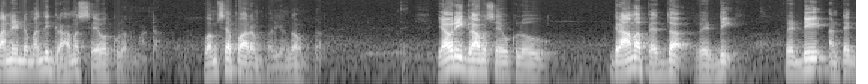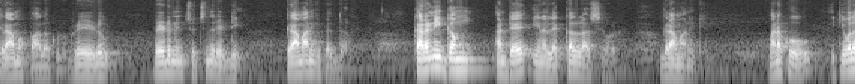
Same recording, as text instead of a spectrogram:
పన్నెండు మంది గ్రామ సేవకులు అనమాట వంశపారంపర్యంగా ఉంటారు. ఎవరి గ్రామ సేవకులు? గ్రామ పెద్ద రెడ్డి. రెడ్డి అంటే గ్రామ పాలకుడు. రేడు. రేడు నుంచి వచ్చింది రెడ్డి. గ్రామానికి పెద్ద. కరణిగం అంటే ఈయన లెక్కలు రాసేవాడు గ్రామానికి. మనకు ఇటీవల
